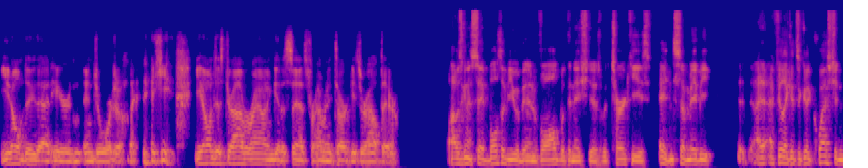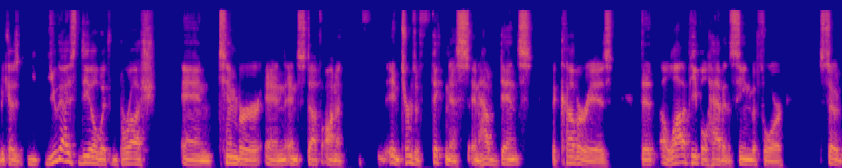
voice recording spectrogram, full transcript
You don't do that here in, in Georgia. you, you don't just drive around and get a sense for how many turkeys are out there. I was going to say both of you have been involved with initiatives with turkeys, and so maybe I, I, feel like it's a good question because you guys deal with brush and timber and and stuff on a in terms of thickness and how dense the cover is that a lot of people haven't seen before. So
